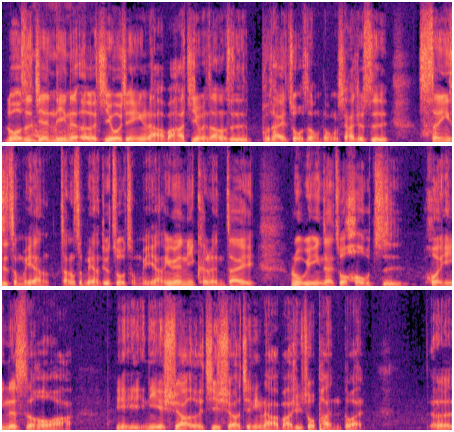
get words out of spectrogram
如果是监听的耳机或监听喇叭，它基本上是不太做这种东西，它就是声音是怎么样，长怎么样就做怎么样。因为你可能在录音、在做后置混音的时候啊，你你也需要耳机、需要监听喇叭去做判断，呃，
